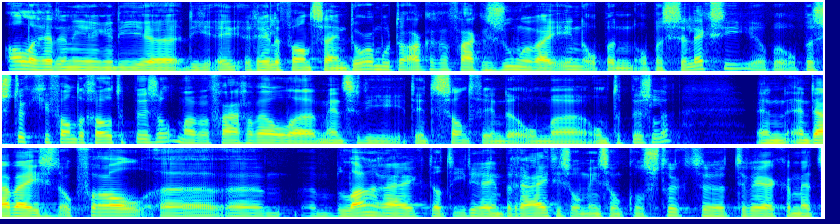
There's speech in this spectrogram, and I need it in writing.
alle redeneringen die, eh, die e- relevant zijn door moeten akkeren. Vaak zoomen wij in op een, op een selectie, op, op een stukje van de grote puzzel. Maar we vragen wel eh, mensen die het interessant vinden om, eh, om te puzzelen. En, en daarbij is het ook vooral ehm, belangrijk dat iedereen bereid is om in zo'n construct te werken met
